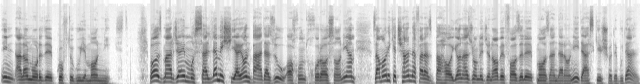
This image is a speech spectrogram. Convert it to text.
این الان مورد گفتگوی ما نیست. باز مرجع مسلم شیعیان بعد از او آخوند خراسانی هم زمانی که چند نفر از بهایان از جمله جناب فاضل مازندرانی دستگیر شده بودند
